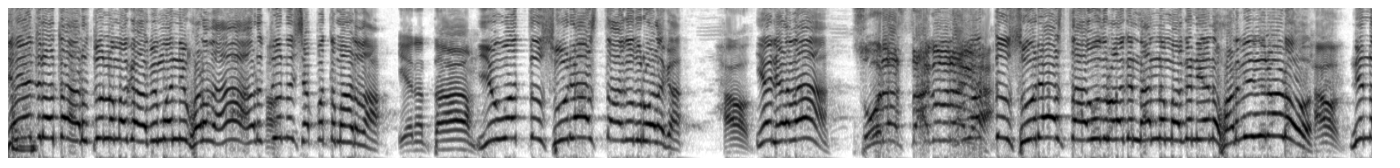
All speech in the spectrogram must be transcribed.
ಜಯದ್ರಥ ಅರ್ಜುನ ಮಗ ಅಭಿಮನ್ಯು ಹೊಡೆದ ಅರ್ಜುನ ಶಪಥ ಮಾಡ್ದ. ಏನಂತ ಇವತ್ತು ಸೂರ್ಯಾಸ್ತ ಆಗೋದ್ರೊಳಗ. ಹೌದ್. ಏನ್ ಹೇಳ್ದ? ಸೂರ್ಯಾಸ್ತ ಆಗುದ್ರಾಗ ಇವತ್ತು ಸೂರ್ಯಾಸ್ತ ಆಗೋದ್ರೊಳಗ ನನ್ನ ಮಗನ ಏನು ಹೊಡೆದಿದ್ವಿ ನೋಡು. ನಿನ್ನ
